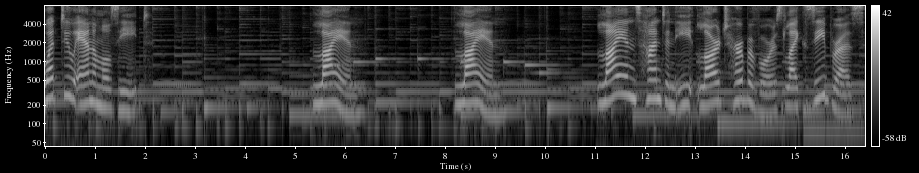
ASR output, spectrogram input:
What do animals eat? Lion Lion Lions hunt and eat large herbivores like zebras,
